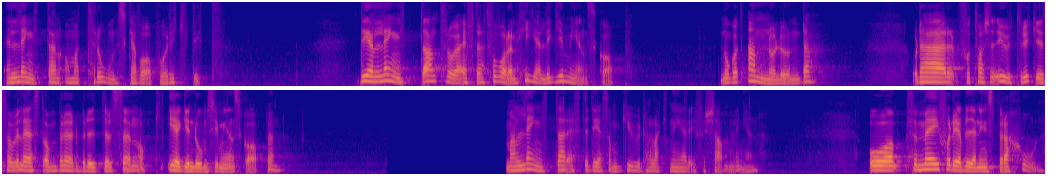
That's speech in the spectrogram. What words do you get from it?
En längtan om att tron ska vara på riktigt. Det är en längtan, tror jag, efter att få vara en helig gemenskap. Något annorlunda. Och det här får ta sig uttryck i, som vi läste om, brödbrytelsen och egendomsgemenskapen. Man längtar efter det som Gud har lagt ner i församlingen. Och för mig får det bli en inspiration.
